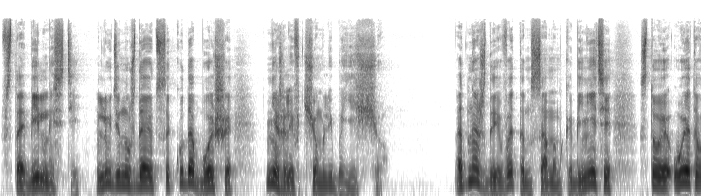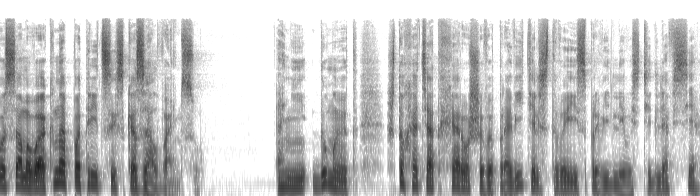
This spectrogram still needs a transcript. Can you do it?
В стабильности люди нуждаются куда больше, нежели в чем-либо еще. Однажды в этом самом кабинете, стоя у этого самого окна, Патриций сказал Ваймсу. «Они думают, что хотят хорошего правительства и справедливости для всех.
